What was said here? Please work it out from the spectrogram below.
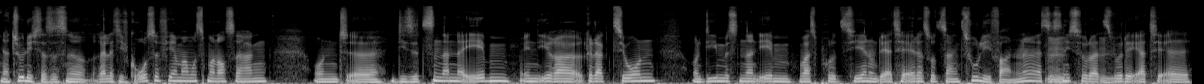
natürlich, das ist eine relativ große Firma, muss man auch sagen. Und äh, die sitzen dann da eben in ihrer Redaktion und die müssen dann eben was produzieren und RTL das sozusagen zuliefern. Ne? Es ist Mhm. nicht so, als Mhm. würde RTL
